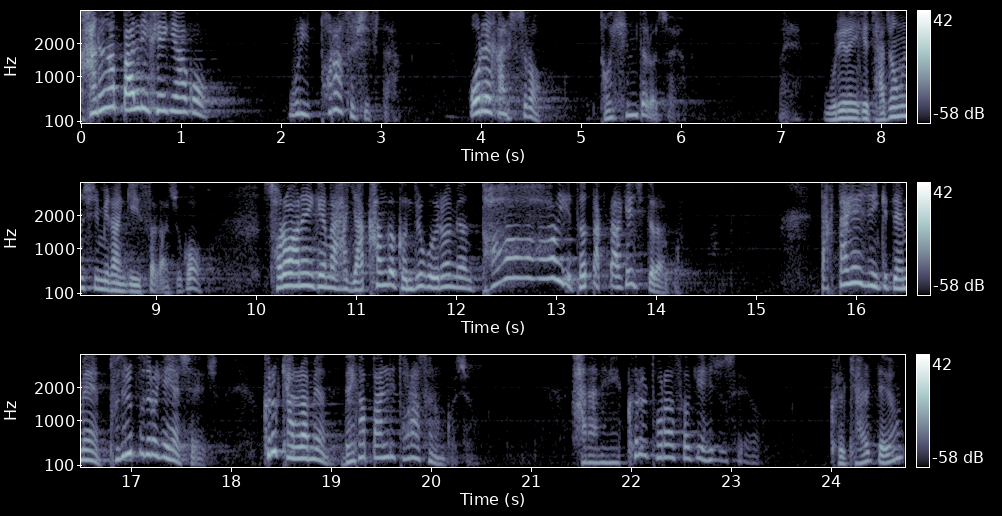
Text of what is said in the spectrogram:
가능한 빨리 회개하고 우리 돌아서십시다. 오래 갈수록 더 힘들어져요. 네. 우리는 이게 자존심이라는 게 있어가지고 서로 안에 이렇게 막 약한 거 건들고 이러면 더, 더 딱딱해지더라고. 딱딱해지기 때문에 부들부들하게 하셔야죠. 그렇게 하려면 내가 빨리 돌아서는 거죠. 하나님이 그를 돌아서게 해주세요. 그렇게 할 때요,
